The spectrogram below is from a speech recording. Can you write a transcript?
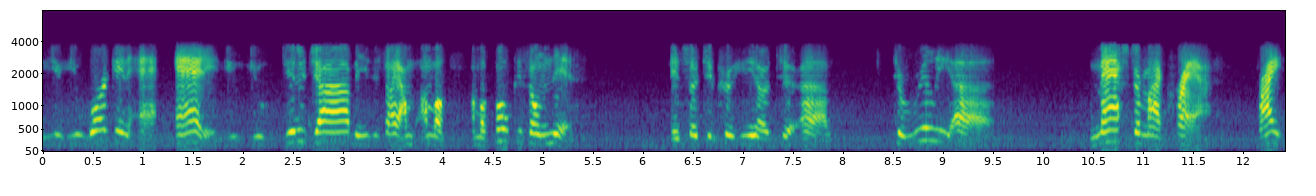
you you working at, at it. You you did a job and you decide I'm I'm a I'm a focus on this, and so to you know to uh to really uh master my craft, right?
